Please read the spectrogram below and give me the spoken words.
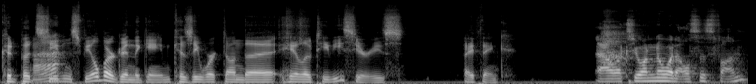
Could put Ah. Steven Spielberg in the game because he worked on the Halo TV series, I think. Alex, you want to know what else is fun?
